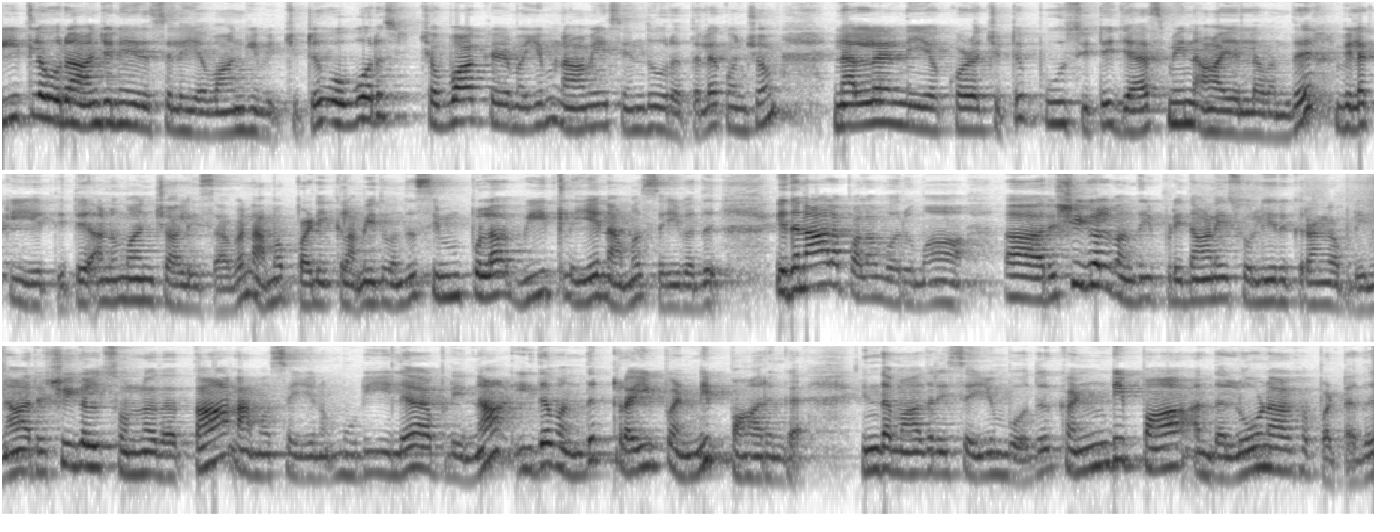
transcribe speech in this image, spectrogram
வீட்டில் ஒரு ஆஞ்சநேயர் சிலையை வாங்கி வச்சுட்டு ஒவ்வொரு செவ்வாய்க்கிழமையும் நாமே செந்தூரத்தில் கொஞ்சம் நல்லெண்ணெயை குழைச்சிட்டு பூசிட்டு ஜாஸ்மின் ஆயிலில் வந்து விளக்கு ஏற்றிட்டு அனுமான் சாலிசாவை நாம் படிக்கலாம். இது வந்து சிம்பிளாக வீட்டிலையே நாம் செய்வது. இதனால் பலம் வருமா? ரிஷிகள் வந்து இப்படி தானே சொல்லியிருக்கிறாங்க அப்படின்னா ரிஷிகள் சொன்னதை தான் நாம் செய்யணும். முடியல அப்படின்னா இதை வந்து ட்ரை பண்ணி பாருங்கள் இந்த மாதிரி செய்யும்போது கண்டிப்பாக அந்த லோனாகப்பட்டது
